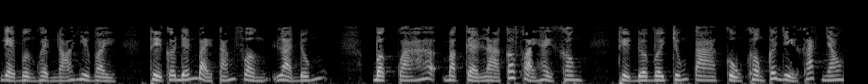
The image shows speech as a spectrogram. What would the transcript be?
Nghe Bường Huỳnh nói như vậy, thì có đến bảy tám phần là đúng. Bật quá, mặc kệ là có phải hay không, thì đối với chúng ta cũng không có gì khác nhau.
